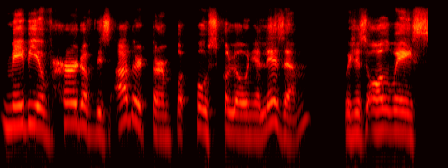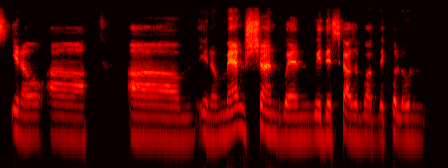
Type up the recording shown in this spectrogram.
maybe you've heard of this other term, post-colonialism, which is always, you know, uh, um, you know mentioned when we discuss about the decolon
